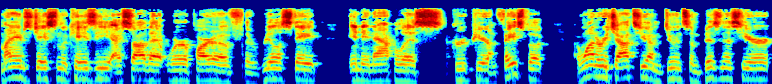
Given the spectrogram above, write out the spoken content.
my name is Jason Lucchese. I saw that we're a part of the real estate Indianapolis group here on Facebook. I want to reach out to you. I'm doing some business here.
